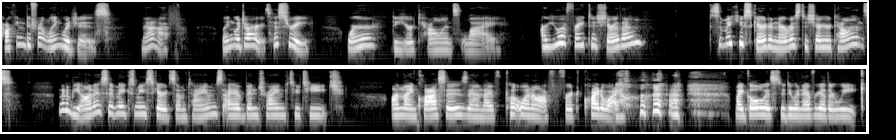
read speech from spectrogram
talking different languages, math, language arts, history. Where do your talents lie? Are you afraid to share them? Does it make you scared and nervous to share your talents? I'm going to be honest, it makes me scared sometimes. I have been trying to teach online classes and I've put one off for quite a while. My goal was to do one every other week,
